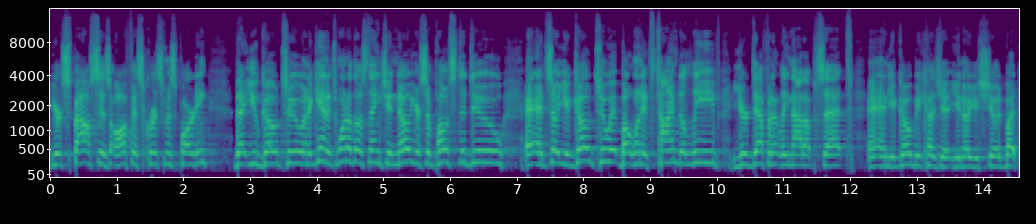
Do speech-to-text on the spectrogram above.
your spouse's office Christmas party that you go to. And again, it's one of those things you know you're supposed to do. And so you go to it, but when it's time to leave, you're definitely not upset. And you go because you, you know you should. But,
